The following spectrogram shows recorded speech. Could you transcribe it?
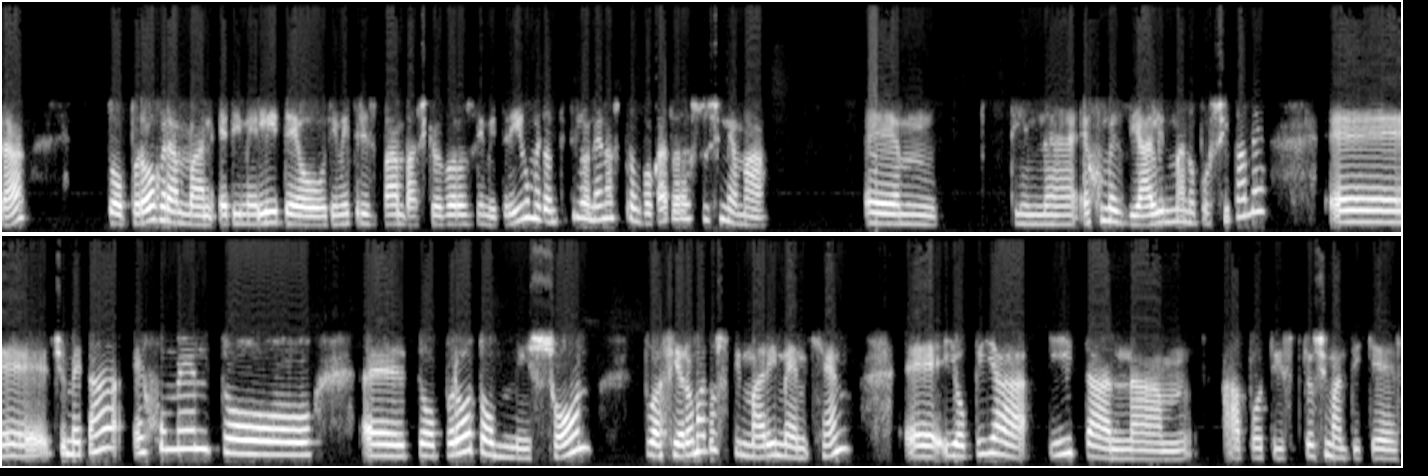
1964. Το πρόγραμμα επιμελείται ο Δημήτρης Μπάμπας και ο Δώρος Δημητρίου με τον τίτλο «Ένας προβοκάτορας του σινεμά». Ε, την, έχουμε διάλειμμα, όπως είπαμε, και μετά έχουμε το, το πρώτο μισό του αφιερώματος στη Μαρή Μένκεν, ε, η οποία ήταν από τις πιο σημαντικές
